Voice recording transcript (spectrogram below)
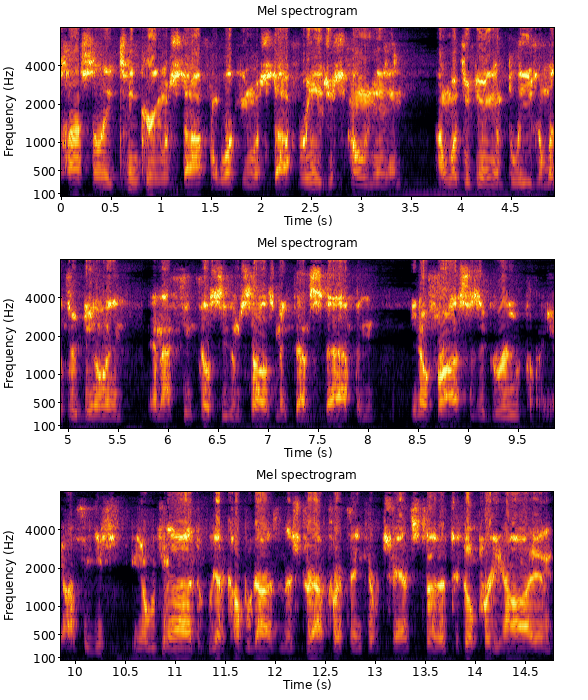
constantly tinkering with stuff and working with stuff, really just hone in on what they're doing and believe in what they're doing and I think they'll see themselves make that step and you know, for us as a group, you know, I think if, you know we can add. We got a couple guys in this draft who I think have a chance to, to go pretty high, and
